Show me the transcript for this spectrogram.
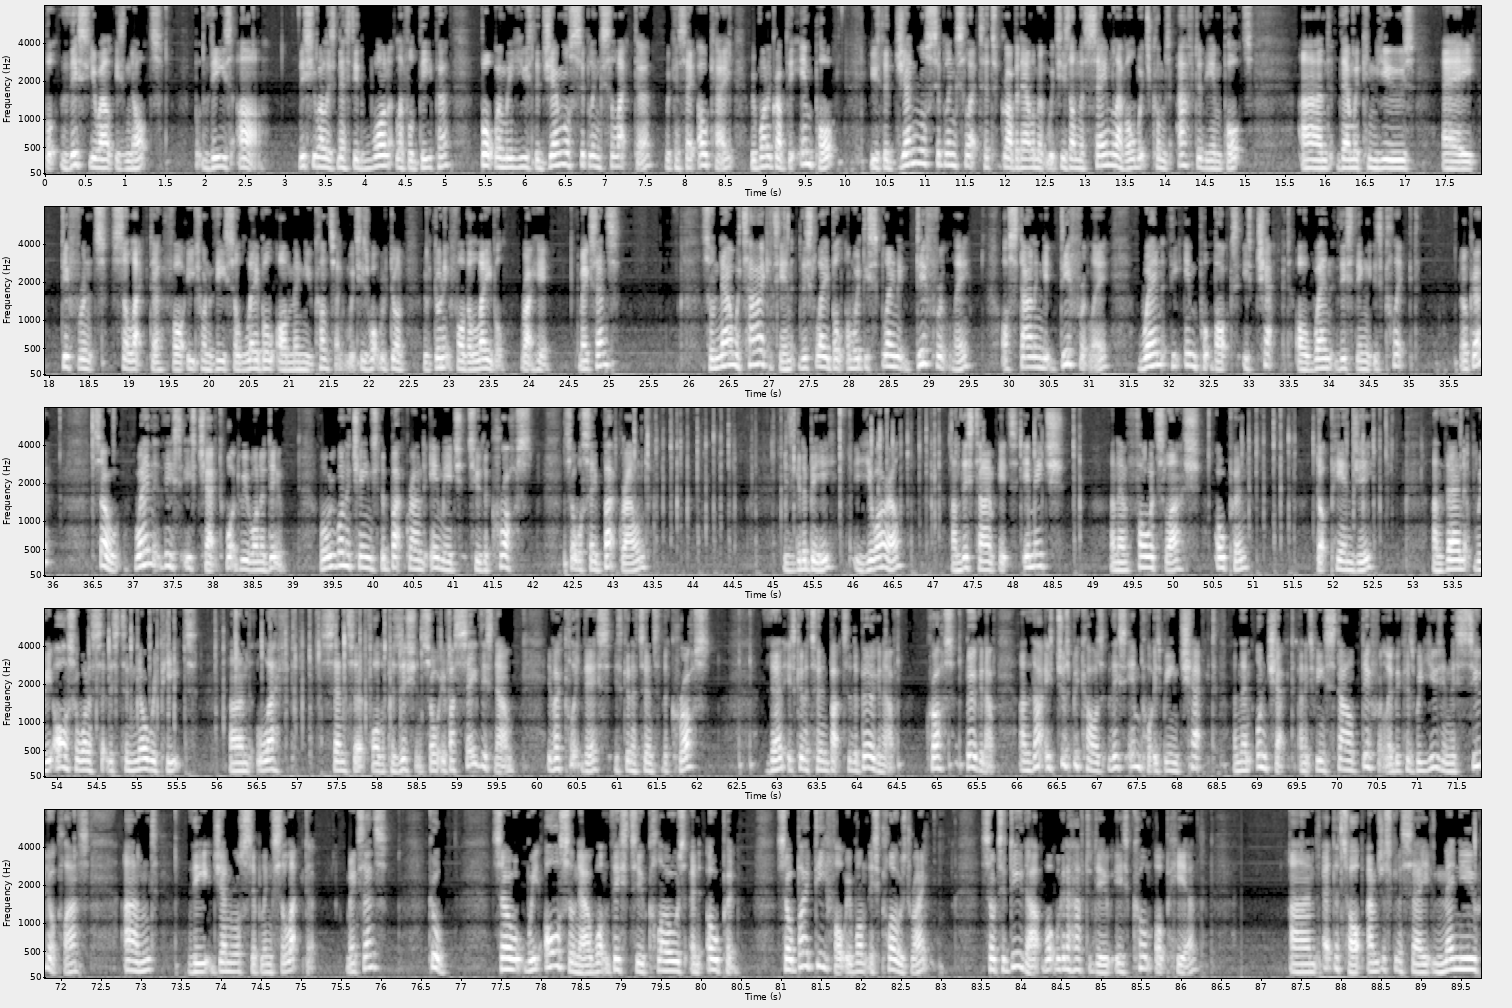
But this UL is not, but these are. This UL is nested one level deeper, but when we use the general sibling selector, we can say, okay, we want to grab the input, use the general sibling selector to grab an element which is on the same level, which comes after the input, and then we can use a different selector for each one of these, so label or menu content, which is what we've done. We've done it for the label right here. Make sense? So now we're targeting this label and we're displaying it differently or styling it differently when the input box is checked or when this thing is clicked. Okay? So when this is checked, what do we want to do? Well, we want to change the background image to the cross. So we'll say background is going to be a URL and this time it's image and then forward slash open dot png and then we also want to set this to no repeat and left center for the position. So if I save this now, if I click this, it's going to turn to the cross, then it's going to turn back to the burger nav, cross burger nav. And that is just because this input is being checked and then unchecked and it's being styled differently because we're using this pseudo class and the general sibling selector. Make sense? Cool. So we also now want this to close and open. So by default, we want this closed, right? So to do that, what we're going to have to do is come up here and at the top, I'm just going to say menu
